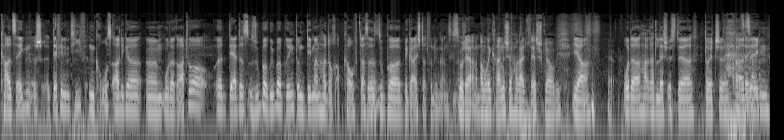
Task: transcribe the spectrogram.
Carl Sagan ist definitiv ein großartiger ähm, Moderator, äh, der das super rüberbringt und dem man halt auch abkauft, dass er Ja. super begeistert von dem Ganzen So ist. der Und, amerikanische Harald Lesch, glaube ich. Ja. Ja. Oder Harald Lesch ist der deutsche Carl Sagan. Sagan.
